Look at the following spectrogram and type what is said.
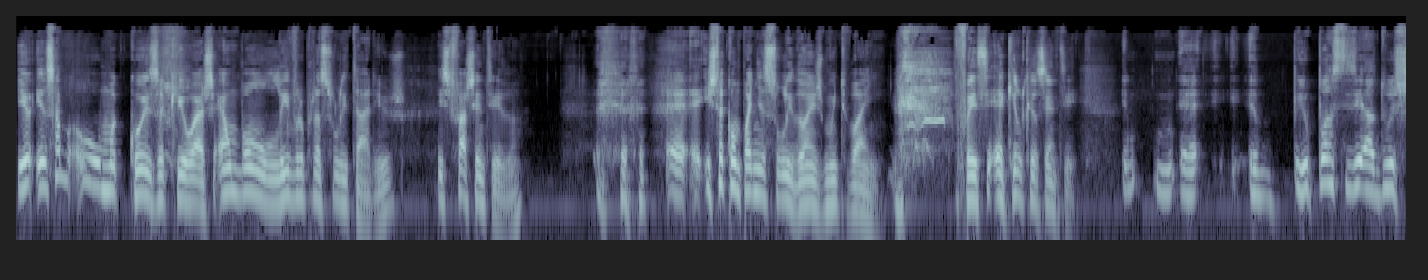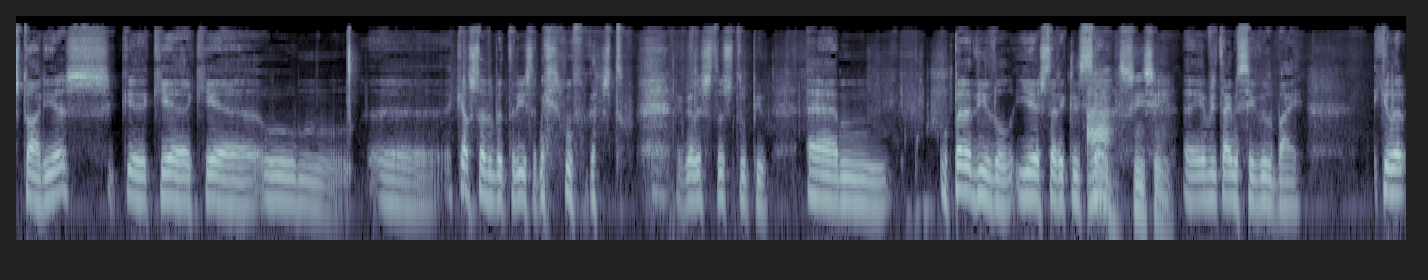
Eu, eu- sabe uma coisa que eu acho? É um bom livro para solitários. Isto faz sentido. É, isto acompanha solidões muito bem. Foi assim- aquilo que eu senti. É, Eu posso dizer, há duas histórias que, que é, que é o, eh, aquela história do baterista, mas agora estou, agora estou estúpido. Um, o Paradiddle e a história que lhe segue. Ah, sim, sim. Uh, Every Time Say Goodbye. Aquilo era-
